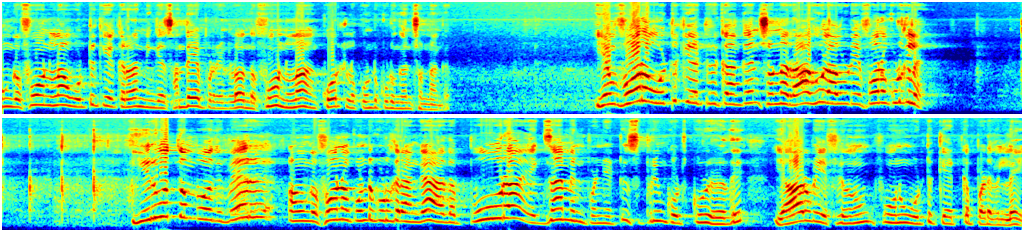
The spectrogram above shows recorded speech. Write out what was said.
உங்கள் ஃபோன்லாம் ஒட்டு கேட்குறான்னு நீங்கள் சந்தேகப்படுறீங்களோ அந்த ஃபோன்லாம் கோர்ட்டில் கொண்டு கொடுங்கன்னு சொன்னாங்க. என் ஃபோனை ஒட்டு கேட்டிருக்காங்கன்னு சொன்ன ராகுல் அவருடைய ஃபோனை கொடுக்கல. இருபத்தொம்போது பேர் அவங்க ஃபோனை கொண்டு கொடுக்குறாங்க. அதை பூரா எக்ஸாமின் பண்ணிட்டு சுப்ரீம் கோர்ட் கூறுகிறது யாருடைய ஃபோனும் ஃபோனும் ஒட்டு கேட்கப்படவில்லை.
